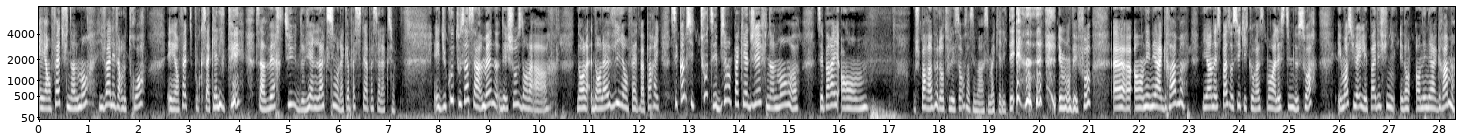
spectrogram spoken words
et en fait, finalement, il va aller vers le 3. Et en fait, pour que sa qualité, sa vertu devienne l'action, la capacité à passer à l'action. Et du coup, tout ça, ça amène des choses dans la, dans la, dans la vie, en fait. Bah, pareil. C'est comme si tout est bien packagé, finalement. c'est pareil en, je pars un peu dans tous les sens, ça c'est ma, qualité et mon défaut. Euh, en énéagramme, il y a un espace aussi qui correspond à l'estime de soi. Et moi, celui-là, il n'est pas défini. Et dans, en énéagramme,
